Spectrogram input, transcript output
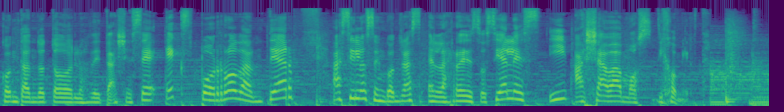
contando todos los detalles. ¿eh? Expo Rodantear, así los encontrás en las redes sociales y allá vamos, dijo Mirta.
